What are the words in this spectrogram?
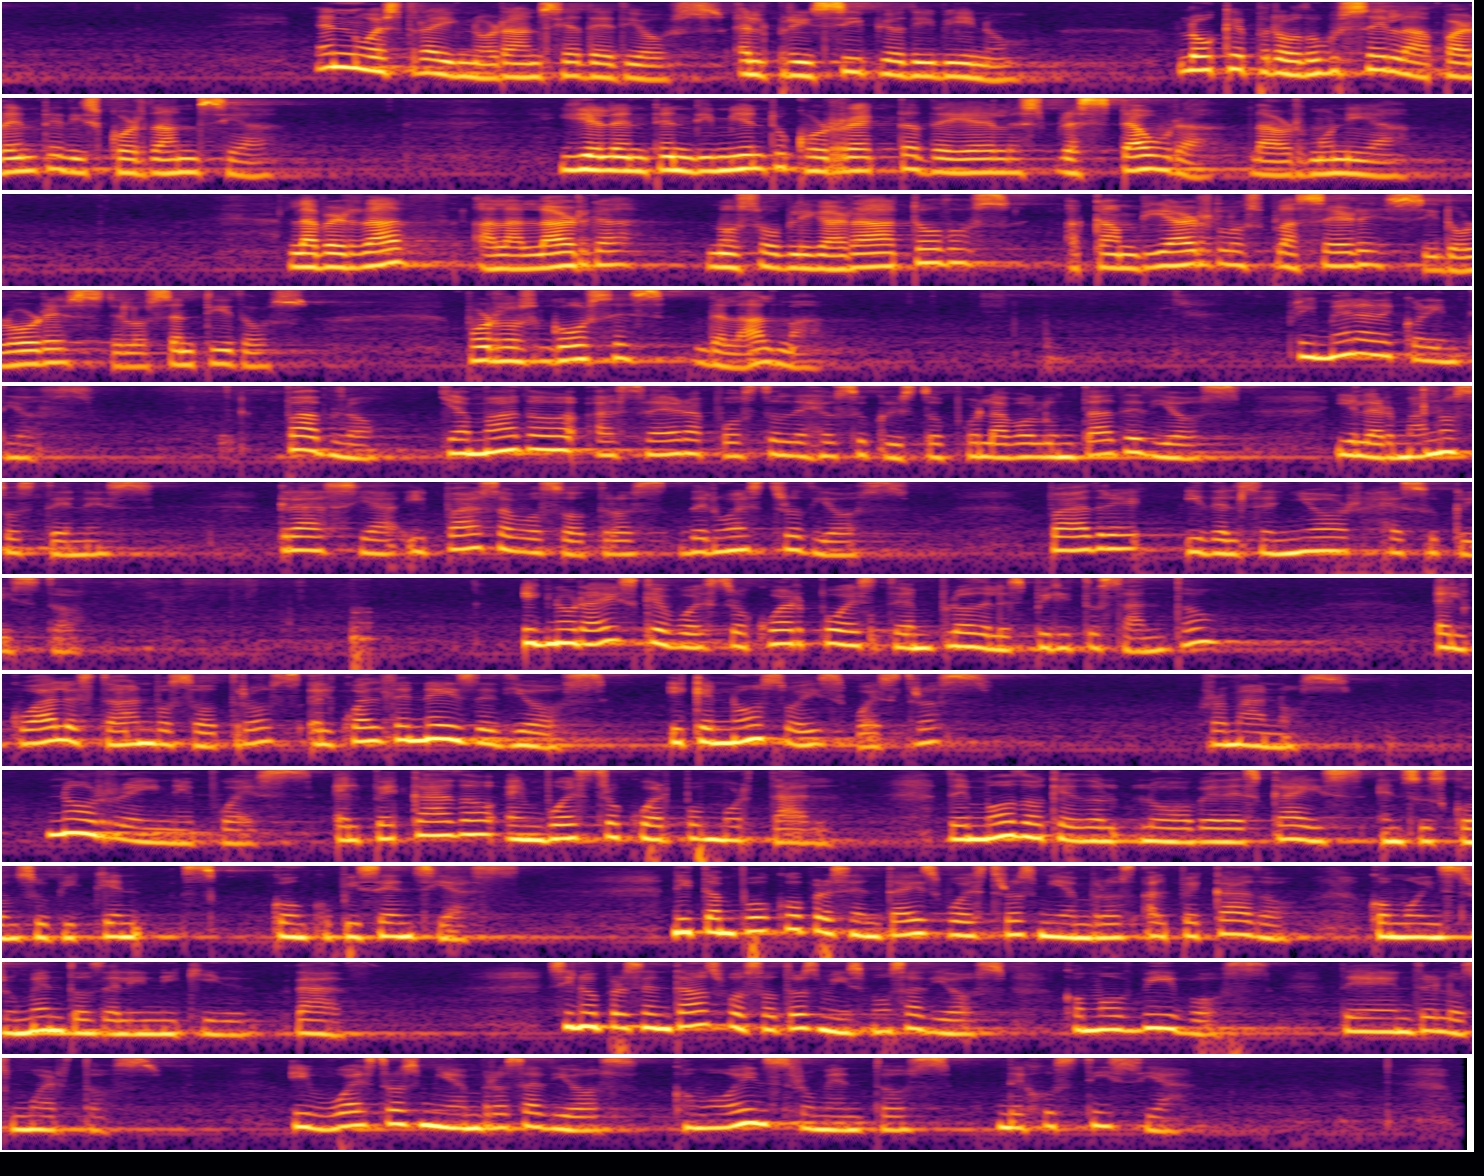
En nuestra ignorancia de Dios, el principio divino, lo que produce la aparente discordancia y el entendimiento correcto de Él restaura la armonía. La verdad a la larga nos obligará a todos a cambiar los placeres y dolores de los sentidos por los goces del alma. Primera de Corintios. Pablo, llamado a ser apóstol de Jesucristo por la voluntad de Dios, y el hermano Sostenes, gracia y paz a vosotros de nuestro Dios, Padre y del Señor Jesucristo. ¿Ignoráis que vuestro cuerpo es templo del Espíritu Santo? El cual está en vosotros, el cual tenéis de Dios, y que no sois vuestros? Romanos. No reine, pues, el pecado en vuestro cuerpo mortal, de modo que lo obedezcáis en sus concupiscencias, ni tampoco presentáis vuestros miembros al pecado como instrumentos de la iniquidad, sino presentaos vosotros mismos a Dios como vivos, de entre los muertos, y vuestros miembros a Dios como instrumentos de justicia.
